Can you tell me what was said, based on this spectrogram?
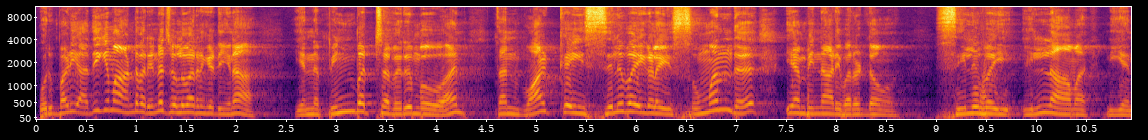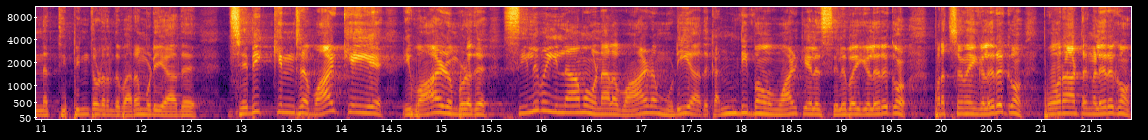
ஒரு படி அதிகமாக ஆண்டவர் என்ன சொல்லுவாருன்னு கேட்டிங்கன்னா என்னை பின்பற்ற விரும்புவான் தன் வாழ்க்கை சிலுவைகளை சுமந்து என் பின்னாடி வரட்டும். சிலுவை இல்லாம நீ என்னை பின்தொடர்ந்து வர முடியாது. ஜெபிக்கின்ற வாழ்க்கையை நீ வாழும் பொழுது சிலுவை இல்லாம உன்னால வாழ முடியாது. கண்டிப்பா உன் வாழ்க்கையில சிலுவைகள் இருக்கும் பிரச்சனைகள் இருக்கும் போராட்டங்கள் இருக்கும்.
